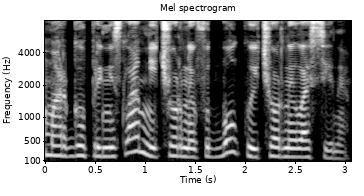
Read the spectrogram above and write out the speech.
Марго принесла мне черную футболку и черные лосины.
